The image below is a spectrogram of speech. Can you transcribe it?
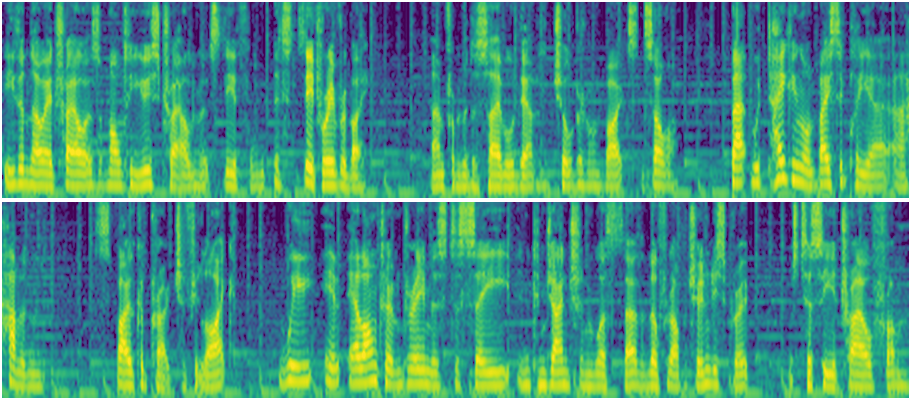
even though our trail is a multi use trail and it's there for it's there for everybody, um, from the disabled down to the children on bikes and so on. But we're taking on basically a, a hub and spoke approach, if you like. We our long term dream is to see, in conjunction with uh, the Milford Opportunities Group, was to see a trail from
